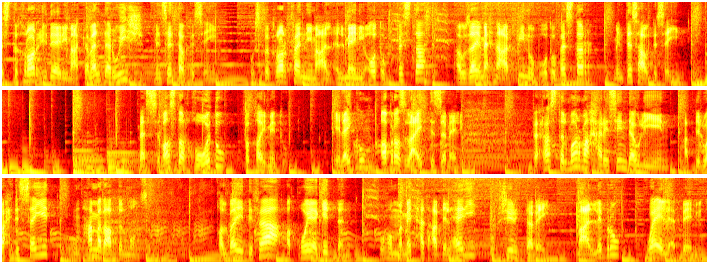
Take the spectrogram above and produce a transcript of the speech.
استقرار إداري مع كمال درويش من 96 واستقرار فني مع الألماني أوتو فيستا أو زي ما إحنا عارفينه بأوتو فيستر من 99 بس مصدر قوته في قائمته. إليكم أبرز لعيبة الزمالك. في حراسة المرمى حارسين دوليين عبد الواحد السيد ومحمد عبد المنصف. قلبي الدفاع أقوياء جدا وهم مدحت عبد الهادي وبشير التابعي مع الليبرو وائل القباني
